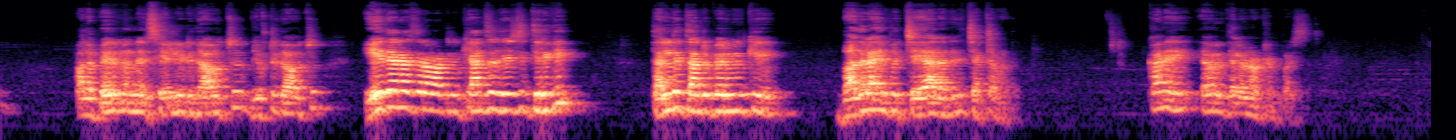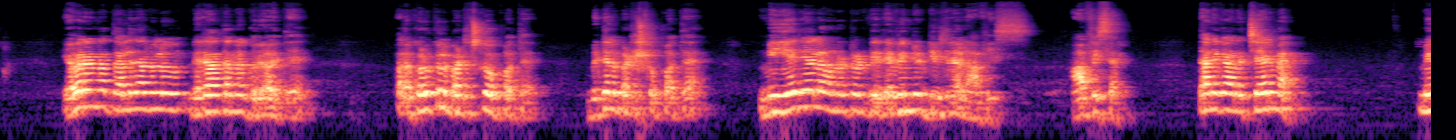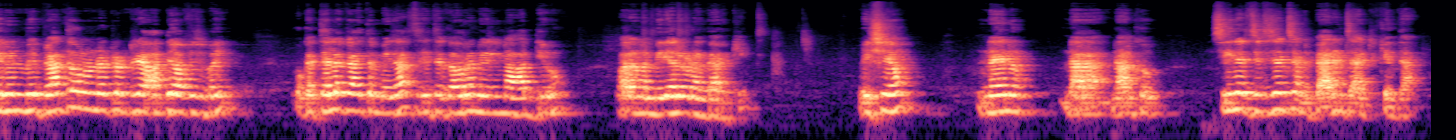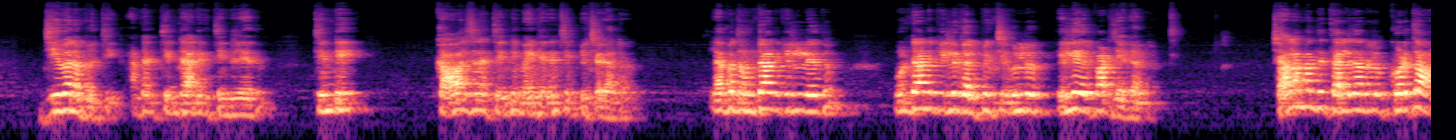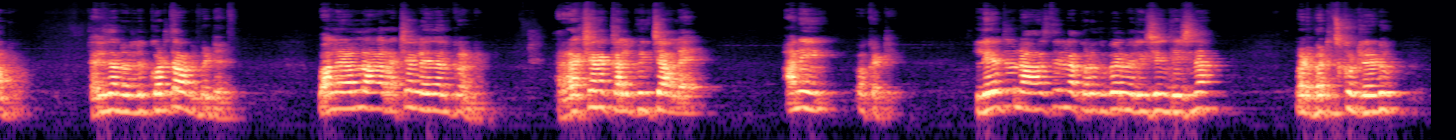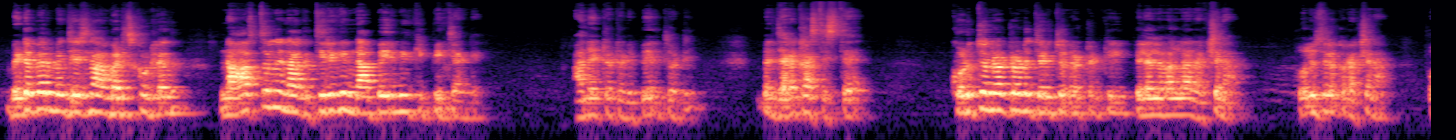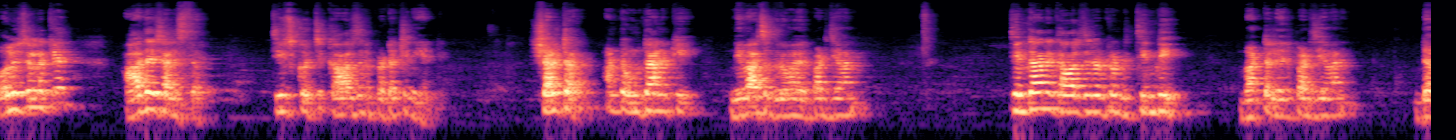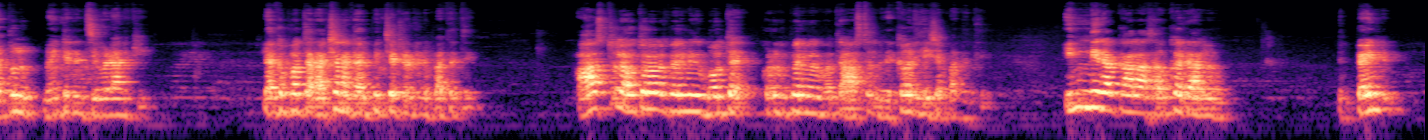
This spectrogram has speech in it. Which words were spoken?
వాళ్ళ పేరు మీద సెల్యూట్ కావచ్చు గిఫ్ట్ కావచ్చు ఏదైనా సరే వాటిని క్యాన్సిల్ చేసి తిరిగి తల్లి తండ్రి పేరు మీదకి బదలాయింపు చేయాలనేది చట్టం అది. కానీ ఎవరికి తెలియనటువంటి పరిస్థితి. ఎవరైనా తల్లిదండ్రులు నిరాదరణకు గురి అయితే వాళ్ళ కొడుకులు పట్టించుకోకపోతే బిడ్డలు పట్టించుకోకపోతే మీ ఏరియాలో ఉన్నటువంటి రెవెన్యూ డివిజనల్ ఆఫీస్ ఆఫీసర్ దానికి ఆయన చైర్మన్. మీరు మీ ప్రాంతంలో ఉన్నటువంటి ఆర్డీఓ ఆఫీస్ పోయి ఒక తెల్ల కాగితం మీద శ్రీత గౌరవనీయులైన ఆర్డీఓ పలానా మిర్యాలగూడెం గారికి. విషయం నేను నా నాకు senior citizens and parents act కింద జీవన వృత్తి అంటే తినడానికి తిండి లేదు. తిండి కావాల్సిన తిండి మెయింటెనెన్స్ ఇప్పించగలరు. లేకపోతే ఉండడానికి ఇల్లు లేదు ఉండడానికి ఇల్లు కల్పించి ఇల్లు ఇల్లు ఏర్పాటు చేయగలరు. చాలామంది తల్లిదండ్రులు కొడతా ఉంటారు. తల్లిదండ్రులు కొడతా ఉంటారు బిడ్డలు వాళ్ళ వల్ల రక్షణ లేదనుకోండి రక్షణ కల్పించాలి అని ఒకటి. లేదు నా ఆస్తిని నా కొడుకు పేరు మీరు రిజిస్ట్రేషన్ చేసినా వాడు పట్టించుకోవట్లేడు బిడ్డ పేరు మేము చేసినా ఆమె పట్టించుకోవట్లేదు. నా ఆస్తుల్ని నాకు తిరిగి నా పేరు మీదకి ఇప్పించండి. అనేటటువంటి పేరుతోటి మీరు దరఖాస్తు ఇస్తే కొడుతున్నటువంటి తిడుతున్నటువంటి పిల్లల వల్ల రక్షణ పోలీసులకు రక్షణ. పోలీసులకే ఆదేశాలు ఇస్తారు. తీసుకొచ్చి కావాల్సిన ప్రొటెక్షన్ ఇవ్వండి. షెల్టర్ అంటే ఉండటానికి నివాస గృహం ఏర్పాటు చేయమని తినడానికి కావాల్సినటువంటి తిండి బట్టలు ఏర్పాటు చేయమని డబ్బులు మెయింటెనెన్స్ ఇవ్వడానికి లేకపోతే రక్షణ కల్పించేటటువంటి పద్ధతి ఆస్తులు అవతల పేరు మీద పోతే కొడుకు పేరు మీద పోతే ఆస్తులు రికవరీ చేసే పద్ధతి. ఇన్ని రకాల సౌకర్యాలు.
